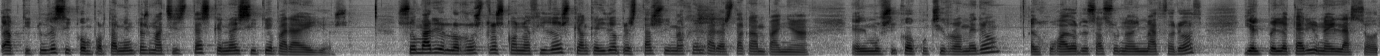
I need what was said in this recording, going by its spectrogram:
actitudes y comportamientos machistas que no hay sitio para ellos. Son varios los rostros conocidos que han querido prestar su imagen para esta campaña. El músico Cuchi Romero, el jugador de Osasuna y Mazoroz y el pelotario Unai Lasot.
